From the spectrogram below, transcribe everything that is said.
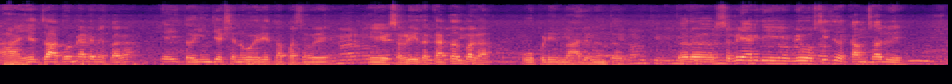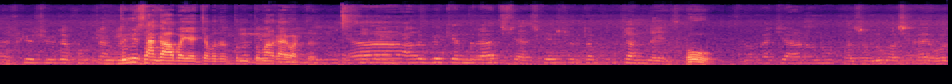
हां हे जाधव मॅडम आहेत बघा. हे इथं इंजेक्शन वगैरे तपासणी वगैरे हे सगळे इथं करतात बघा. ओपडी आल्यानंतर. तर सगळे अगदी व्यवस्थित काम चालू आहे. तुम्ही सांगा आबा याच्याबद्दल तुम तुम्हाला काय वाटतं. या आरोग्य केंद्रात शासकीय सुविधा खूप चांगल्या आहेत. हो. लोकांची अडवणूक फसवणूक असे काही होत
